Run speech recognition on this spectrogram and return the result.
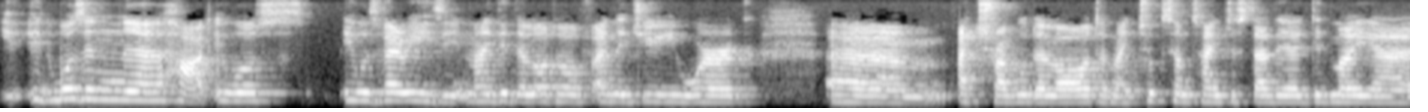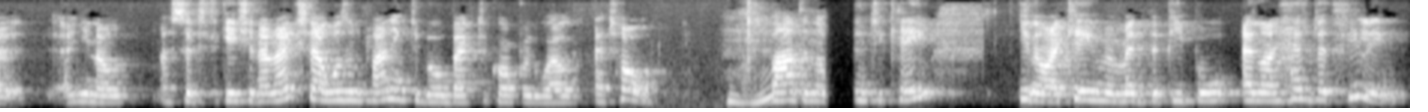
it, wasn't uh, hard. It was it was very easy, and I did a lot of energy work. Um, I traveled a lot, and I took some time to study. I did my uh, you know certification, and actually I wasn't planning to go back to corporate world at all. Mm-hmm. But an opportunity came. You know, I came and met the people, and I had that feeling.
